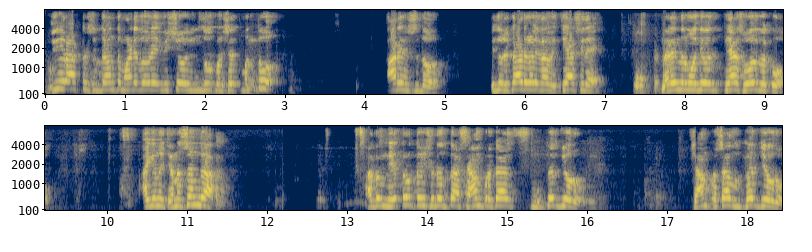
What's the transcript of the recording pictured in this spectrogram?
ದ್ವಿರಾಷ್ಟ್ರ ಸಿದ್ಧಾಂತ ಮಾಡಿದವರೇ ವಿಶ್ವ ಹಿಂದೂ ಪರಿಷತ್ ಮತ್ತು ಆರ್ ಎಸ್ ಎಸ್ ದವರು ಇದು ರೆಕಾರ್ಡ್ಗಳಿದಾವೆ ಇತಿಹಾಸ ಇದೆ. ನರೇಂದ್ರ ಮೋದಿ ಅವರ ಇತಿಹಾಸ ಓದಬೇಕು. ಆಗಿನ ಜನಸಂಘ, ಅದರ ನೇತೃತ್ವ ವಹಿಸಿದಂತ ಶ್ಯಾಮ್ ಪ್ರಕಾಶ್ ಮುಖರ್ಜಿ ಅವರು, ಶ್ಯಾಮ್ ಪ್ರಸಾದ್ ಮುಖರ್ಜಿ ಅವರು,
